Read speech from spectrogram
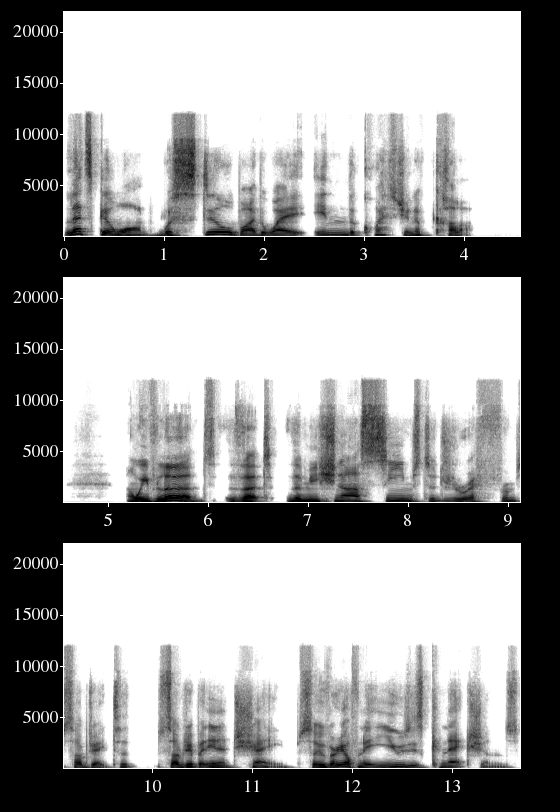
Let's go on. We're still, by the way, in the question of color. And we've learned that the Mishnah seems to drift from subject to subject, but in a chain. So very often it uses connections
